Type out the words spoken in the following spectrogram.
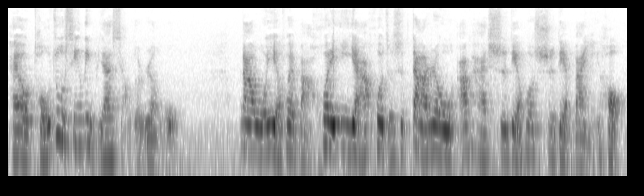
还有投注心力比较小的任务。那我也会把会议呀、或者是大任务安排十点或十点半以后，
